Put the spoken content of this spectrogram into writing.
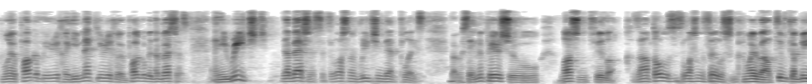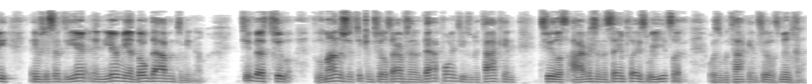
He met Yericho, and he reached Dabeshas. It's the lashon of reaching that place. We're saying the Pirshu lashon tefillah. Chazal told us it's lashon tefillah. Kamoy Val Tiv Gabi. They said in Yirmiyah, don't daven to me now. Tiv Gas tefillah. For the man should take tefillah arvis, and at that point he was metaking tefillah arvis in the same place where Yitzchak was metaking tefillah mincha.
